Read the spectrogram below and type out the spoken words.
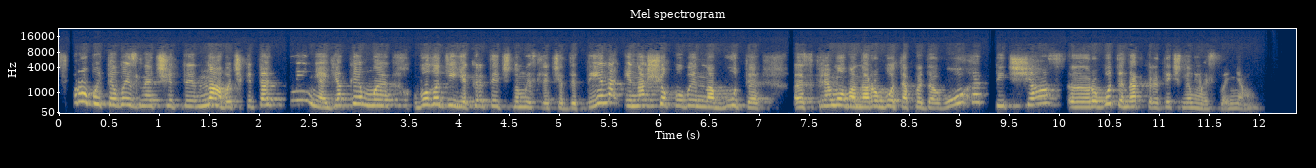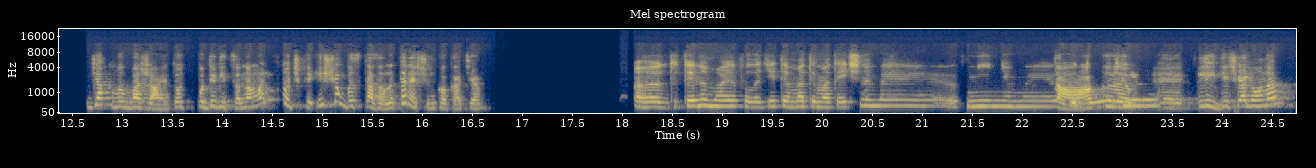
Спробуйте визначити навички та вміння, якими володіє критично мисляча дитина, і на що повинна бути е, спрямована робота педагога під час е, роботи над критичним мисленням. Як ви вважаєте? От подивіться на малюночки, і що б ви сказали, Терещенко Катя? Е, Дитина має володіти математичними вміннями, Так, художніми. Лідіч Альона.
